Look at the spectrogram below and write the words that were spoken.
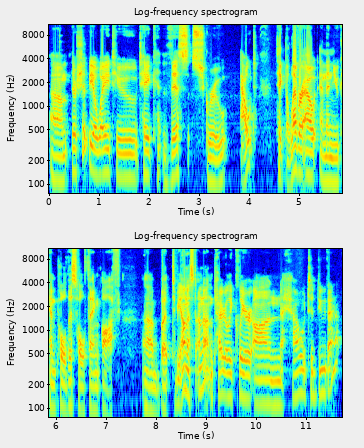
um, there should be a way to take this screw out, take the lever out, and then you can pull this whole thing off. Um, but to be honest, I'm not entirely clear on how to do that,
